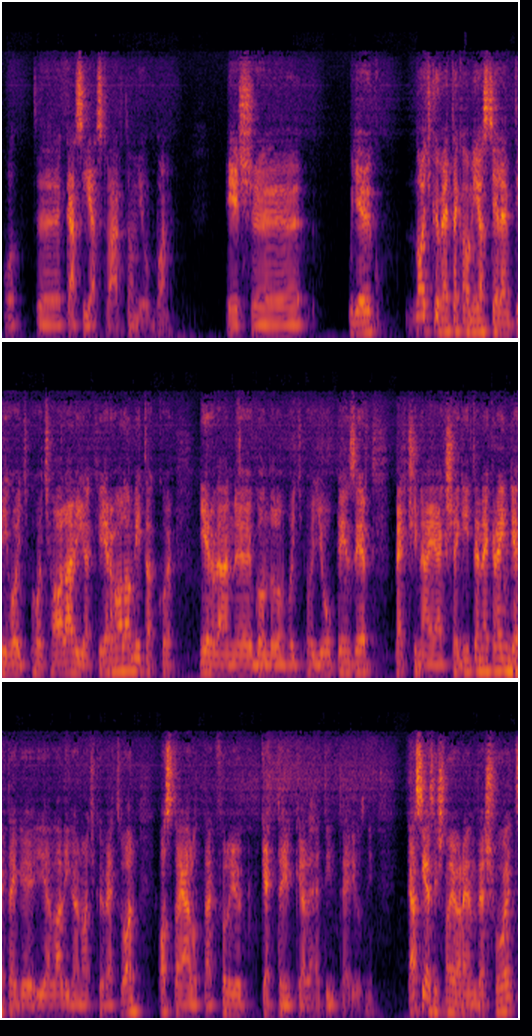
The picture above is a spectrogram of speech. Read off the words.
ott Casillas-t vártam jobban. És ugye ők nagykövetek, ami azt jelenti, hogy, hogy ha a La Liga kér valamit, akkor nyilván gondolom, hogy, hogy jó pénzért megcsinálják, segítenek. Rengeteg ilyen La Liga nagykövet van, azt ajánlották fel, hogy ők kettejükkel lehet interjúzni. Cassias is nagyon rendes volt,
